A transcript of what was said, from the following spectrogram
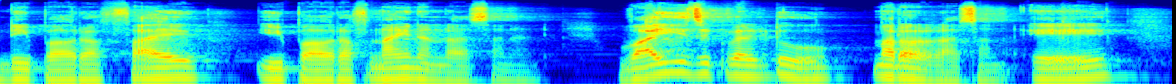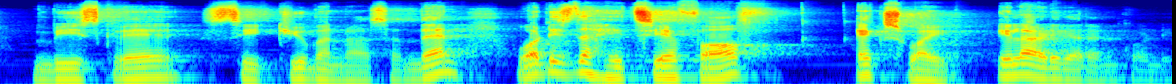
d power of five e power of nine అని రాశానండి. వై ఈజ్ ఈక్వల్ టు మరో రాశాను. A b square c cube అని రాశాను. Then what is the HCF of x y ఇలా అడిగారు అనుకోండి.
